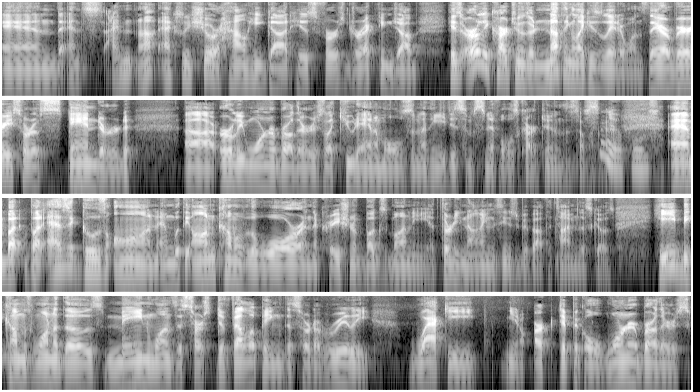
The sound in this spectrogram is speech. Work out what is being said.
and and I'm not actually sure how he got his first directing job. His early cartoons are nothing like his later ones. They are very sort of standard. Uh, early Warner Brothers, like cute animals, and I think he did some Sniffles cartoons and stuff like that. Sniffles. And but but as it goes on, and with the oncome of the war and the creation of Bugs Bunny, at 39 seems to be about the time this goes. He becomes one of those main ones that starts developing the sort of really wacky, you know, archetypical Warner Brothers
